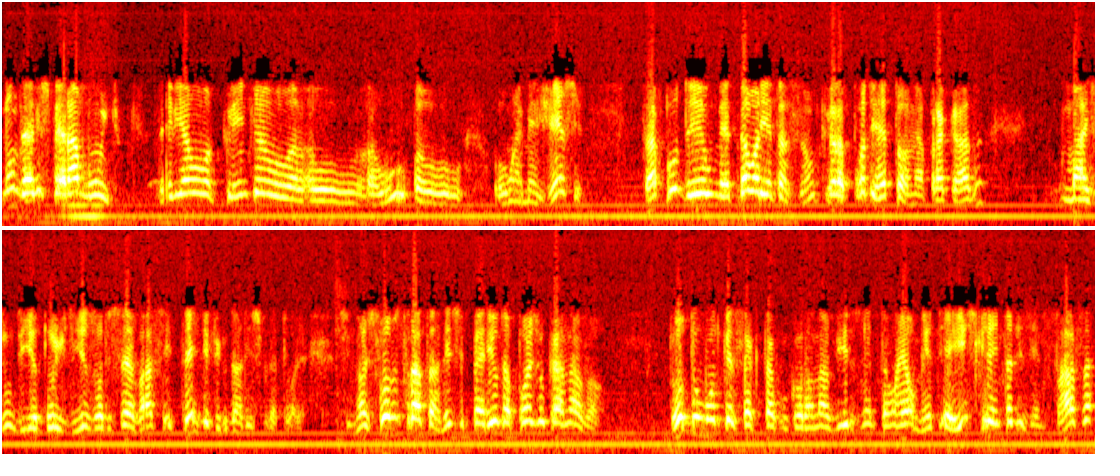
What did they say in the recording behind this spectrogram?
não deve esperar muito. Deve ir a uma clínica, ou a, ou a UPA, ou, ou uma emergência, para poder o médico dar orientação que ela pode retornar para casa mais um dia, dois dias, observar se tem dificuldade respiratória. Se nós formos tratar nesse período após o carnaval, todo mundo pensar que está com coronavírus, então realmente é isso que a gente está dizendo. Faça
